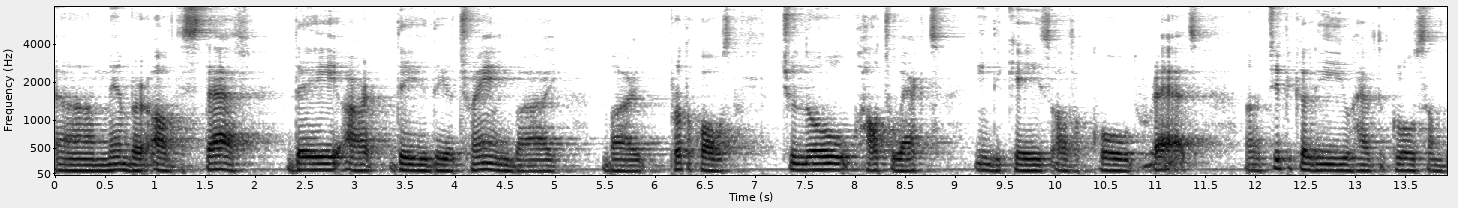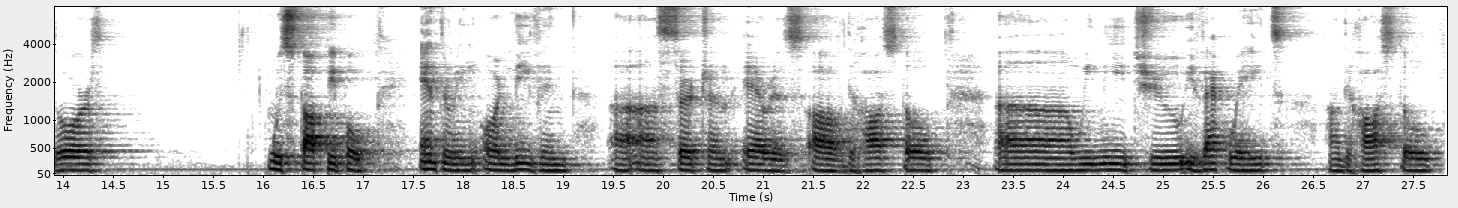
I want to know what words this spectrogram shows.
uh, member of the staff they are they, they are trained by by protocols to know how to act in the case of a code red. Uh, typically, you have to close some doors. We stop people entering or leaving uh, certain areas of the hostel. Uh, we need to evacuate uh, the hostel,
